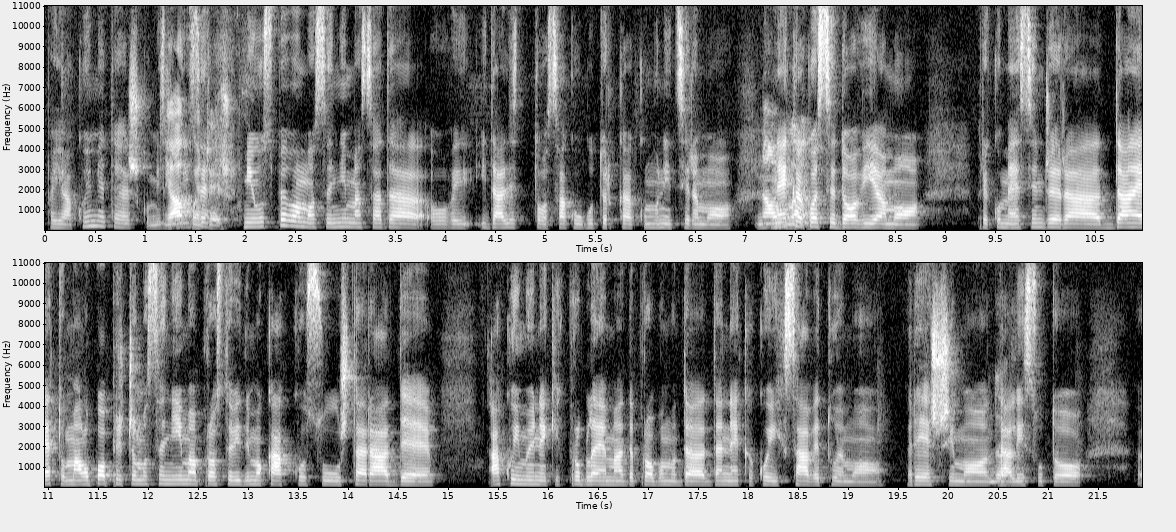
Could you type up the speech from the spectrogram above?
Pa jako im je teško. Mislim, Jako mi je se, teško. Mi uspevamo sa njima sada ovaj, i dalje to svakog utorka komuniciramo, nekako se dovijamo preko Messengera, da eto, malo popričamo sa njima, prosto vidimo kako su, šta rade, ako imaju nekih problema, da probamo da, da nekako ih savetujemo, rešimo, da, da li su to uh,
